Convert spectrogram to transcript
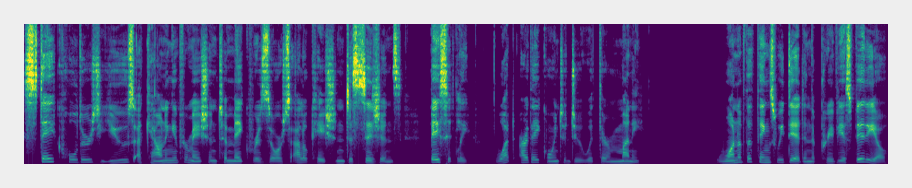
Stakeholders use accounting information to make resource allocation decisions. Basically, what are they going to do with their money? One of the things we did in the previous video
